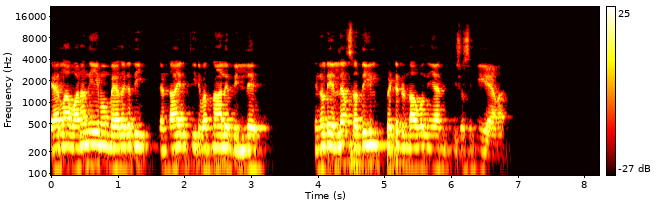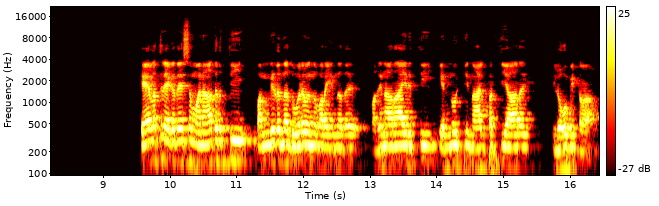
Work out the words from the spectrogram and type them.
കേരള വന നിയമം ഭേദഗതി രണ്ടായിരത്തി ഇരുപത്തിനാല് ബില്ല് നിങ്ങളുടെ എല്ലാം ശ്രദ്ധയിൽ പെട്ടിട്ടുണ്ടാവുമെന്ന് ഞാൻ വിശ്വസിക്കുകയാണ്. കേരളത്തിൽ ഏകദേശം വനാതിർത്തി പങ്കിടുന്ന ദൂരം എന്ന് പറയുന്നത് പതിനാറായിരത്തി എണ്ണൂറ്റി നാൽപ്പത്തി ആറ് കിലോമീറ്ററാണ്.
